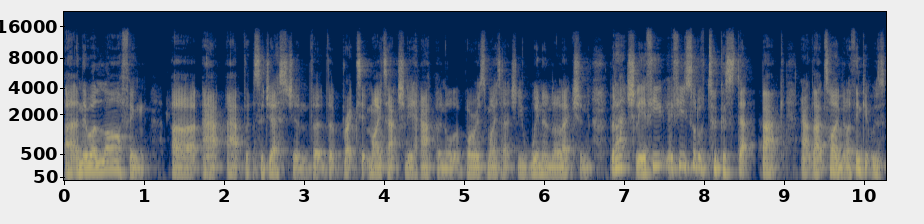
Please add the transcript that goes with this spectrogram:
uh, and they were laughing uh, at, at the suggestion that, that Brexit might actually happen or that Boris might actually win an election. But actually, if you if you sort of took a step back at that time, and I think it was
